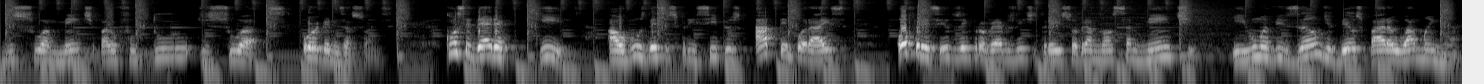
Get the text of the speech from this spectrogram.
de sua mente para o futuro de suas organizações. Considere aqui alguns desses princípios atemporais oferecidos em Provérbios 23 sobre a nossa mente e uma visão de Deus para o amanhã.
